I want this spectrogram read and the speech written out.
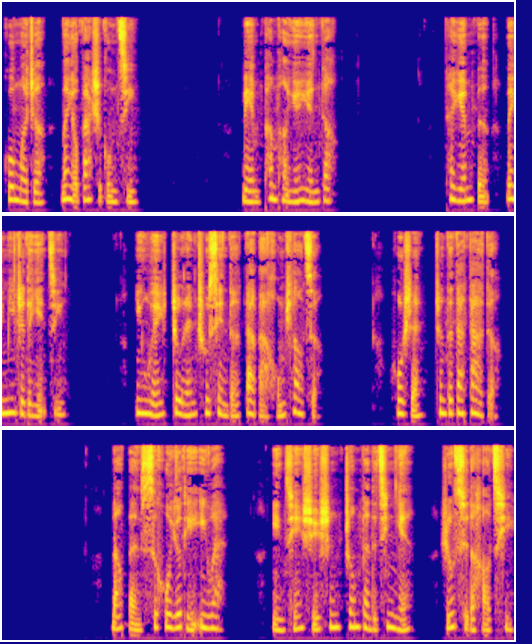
估摸着能有八十公斤，脸胖胖圆圆的。他原本微眯着的眼睛，因为骤然出现的大把红票子，忽然睁得大大的。老板似乎有点意外，眼前学生装扮的青年如此的豪气，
